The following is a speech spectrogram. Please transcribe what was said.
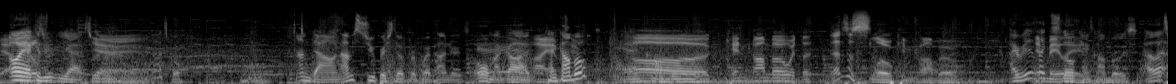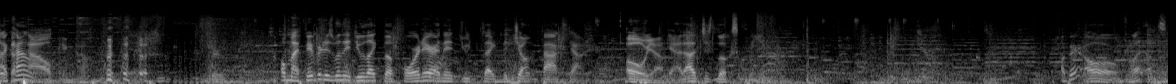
Yeah, Oh yeah, because yeah, Yeah, yeah, yeah. that's cool. I'm down. I'm super stoked for four Pounders. Oh my god. I Ken combo? Ken combo. Uh, Ken combo with the. That's a slow Ken combo. I really like slow it's- combos. I, li- It's I like kind of Ken combo. true. Oh, my favorite is when they do like the forward air and then do like the jump back down air. oh yeah. Yeah, that just looks clean. Up air? Oh, what?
